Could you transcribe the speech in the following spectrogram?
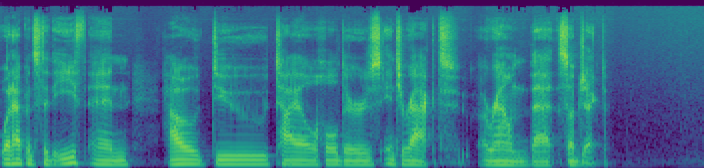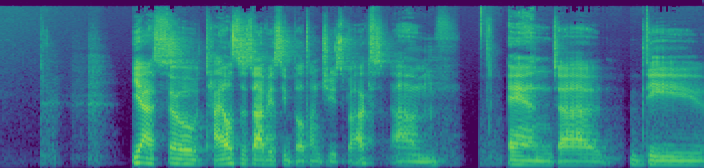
What happens to the ETH and how do tile holders interact around that subject? Yeah, so Tiles is obviously built on Juicebox, um, and uh, the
